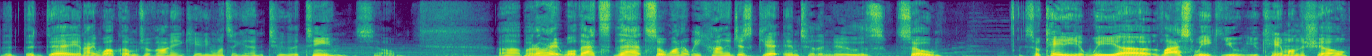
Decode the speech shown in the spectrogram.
the, the day, and I welcome Giovanni and Katie once again to the team. So, Uh, but all right, well that's that. So why don't we kind of just get into the news? So, so Katie, we uh, last week you you came on the show,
